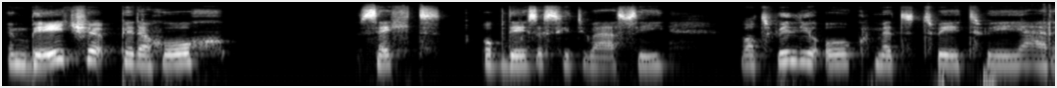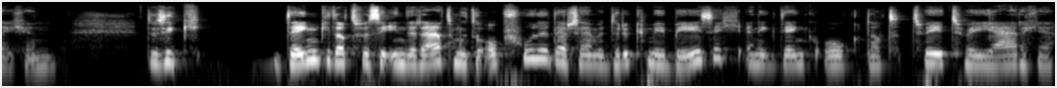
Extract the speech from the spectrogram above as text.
een beetje pedagoog zegt op deze situatie, wat wil je ook met twee tweejarigen? Dus ik denk dat we ze inderdaad moeten opvoeden, daar zijn we druk mee bezig. En ik denk ook dat twee tweejarigen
